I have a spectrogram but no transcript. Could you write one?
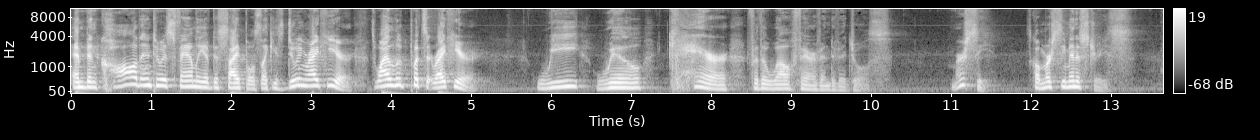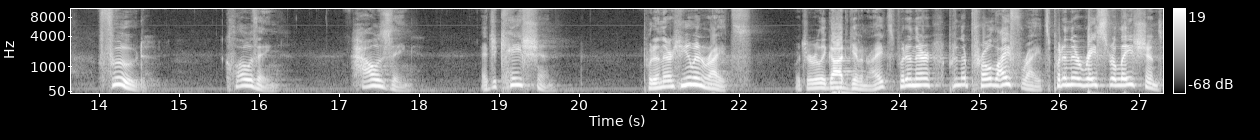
and been called into his family of disciples, like he's doing right here, that's why Luke puts it right here, we will care for the welfare of individuals. Mercy called Mercy Ministries. Food, clothing, housing, education. Put in their human rights, which are really God given rights. Put in their, put in their pro life rights. Put in their race relations.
